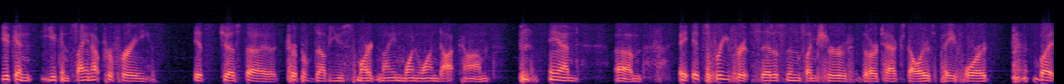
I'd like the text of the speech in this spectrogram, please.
you can you can sign up for free. It's just uh, www.smart911.com, and um, it's free for its citizens. I'm sure that our tax dollars pay for it. but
